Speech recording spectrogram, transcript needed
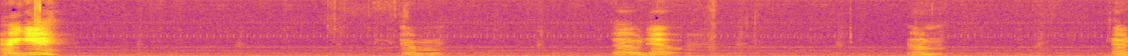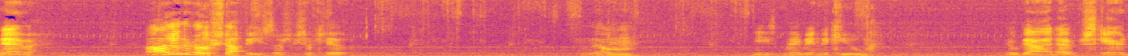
Peggy? Um. Oh no. Um. Oh no. Oh, look at those stuffies. Those are so cute. Um. He's maybe in the cube. Oh god, I'm scared.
